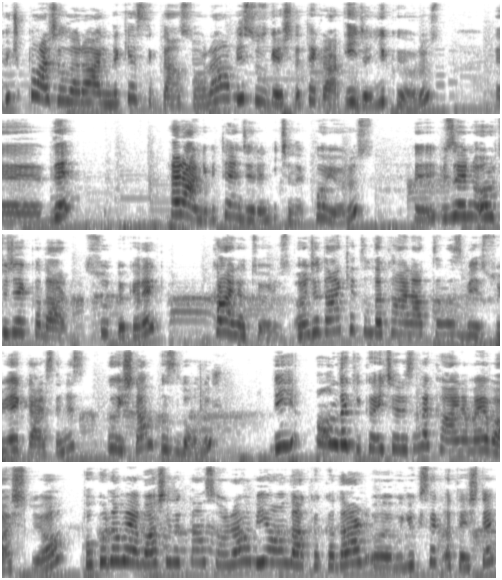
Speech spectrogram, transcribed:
Küçük parçalar halinde kestikten sonra bir süzgeçte tekrar iyice yıkıyoruz. Ee, ve herhangi bir tencerenin içine koyuyoruz. Ee, üzerine örtecek kadar su dökerek kaynatıyoruz. Önceden kettle'da kaynattığınız bir suyu eklerseniz bu işlem hızlı olur. Bir 10 dakika içerisinde kaynamaya başlıyor. Fokurdamaya başladıktan sonra bir 10 dakika kadar e, yüksek ateşte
